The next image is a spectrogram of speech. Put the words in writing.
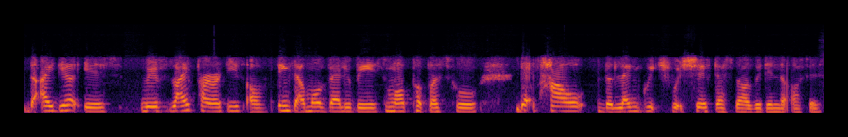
the idea is with life priorities of things that are more value based, more purposeful, that's how the language would shift as well within the office.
